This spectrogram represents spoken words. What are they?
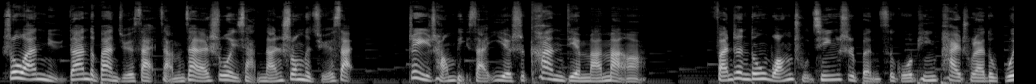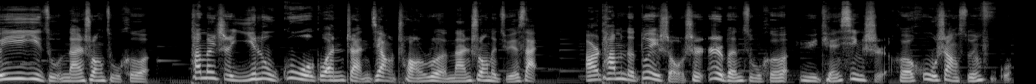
说完女单的半决赛，咱们再来说一下男双的决赛。这一场比赛也是看点满满啊！樊振东、王楚钦是本次国乒派出来的唯一一组男双组合，他们是一路过关斩将，闯入了男双的决赛。而他们的对手是日本组合羽田信史和沪上隼辅，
